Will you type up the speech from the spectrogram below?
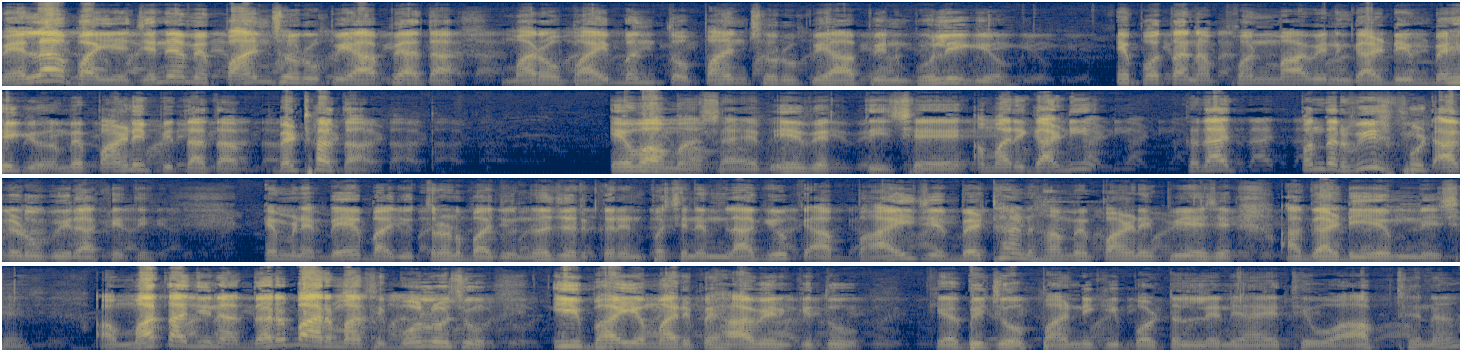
પેલા ભાઈએ જેને અમે પાંચસો રૂપિયા આપ્યા હતા, મારો ભાઈ તો પાંચસો રૂપિયા આપીને ભૂલી ગયો. એ પોતાના ફોનમાં આવીને ગાડીમાં બેહી ગયો. અમે પાણી પીતા હતા, બેઠા હતા. એવામાં સાહેબ, એ વ્યક્તિ છે, અમારી ગાડી કદાચ પંદર વીસ ફૂટ આગળ ઊભી રાખી હતી. એમણે બે બાજુ, ત્રણ બાજુ નજર કરીને પછી એમ લાગ્યું કે આ ભાઈ જે બેઠા ને સામે પાણી પીએ છે, આ ગાડી એમની છે. આ માતાજીના દરબારમાંથી બોલું છું એ ભાઈ અમારી પાસે આવીને કીધું કે, અભી જો પાણી કી બોટલ લેને આયે થે આપ થે ના?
